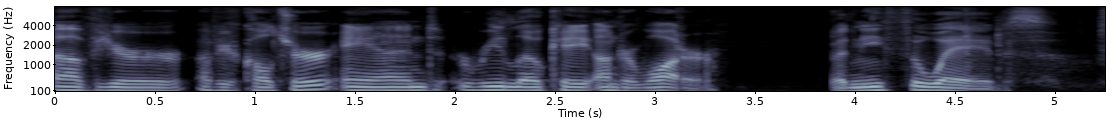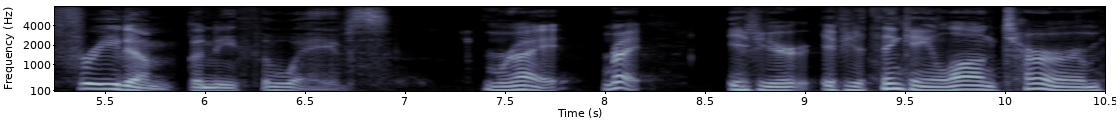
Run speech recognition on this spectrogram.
of your of your culture and relocate underwater. Beneath the waves. Freedom beneath the waves. Right, right. If you're if you're thinking long term,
